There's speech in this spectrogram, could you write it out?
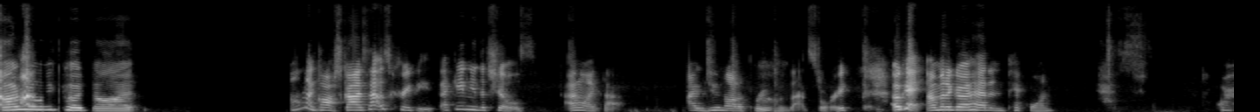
I really could not. Oh my gosh, guys, that was creepy. That gave me the chills. I don't like that. I do not approve of that story. Okay, I'm gonna go ahead and pick one. Yes. All right,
